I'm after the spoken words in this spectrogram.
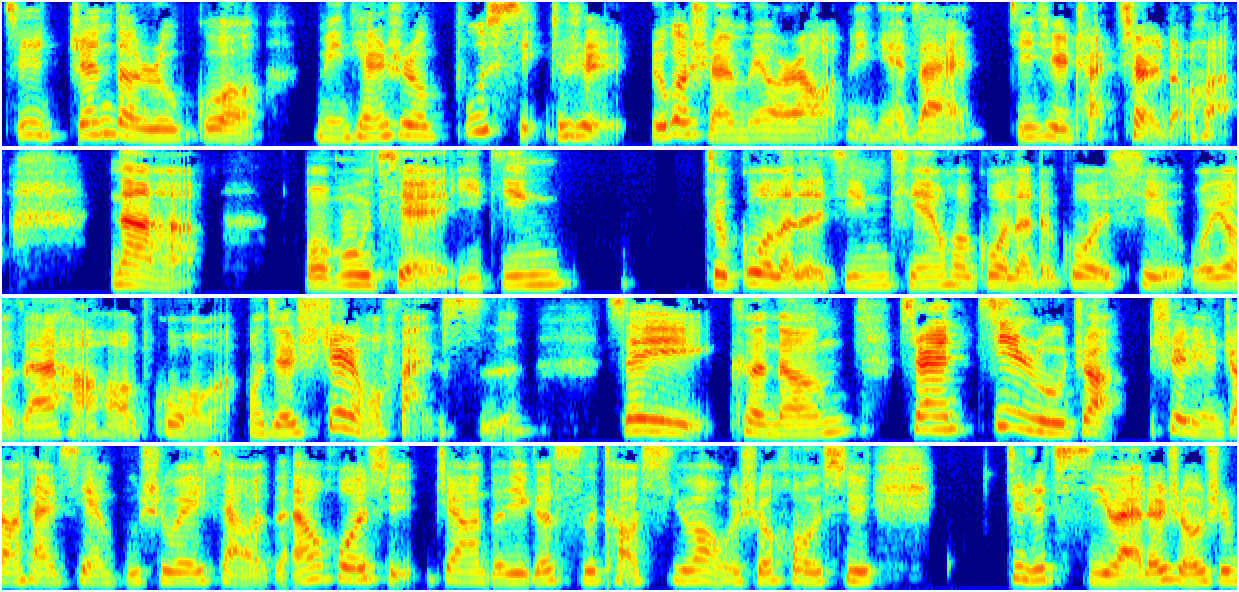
其实真的，如果明天说不行，就是如果神没有让我明天再继续喘气儿的话，那我目前已经就过了的今天或过了的过去，我有在好好过吗？我觉得是这种反思。所以可能虽然进入状睡眠状态前不是微笑的，但或许这样的一个思考，希望我说后续就是起来的时候是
